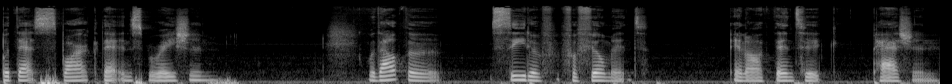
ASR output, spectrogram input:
But that spark, that inspiration, without the seed of fulfillment and authentic passion,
